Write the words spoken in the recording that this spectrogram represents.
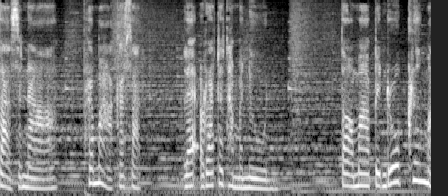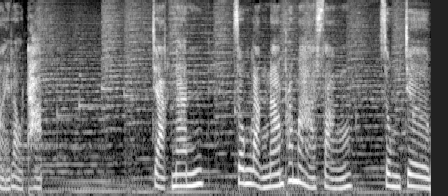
ศาสนา พระมหากษัตริย์ และรัฐธรรมนูญ ต่อมาเป็นรูปเครื่องหมายเหล่าทัพ จากนั้นทรงหลังน้ำพระมหาสัง ทรงเจิม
